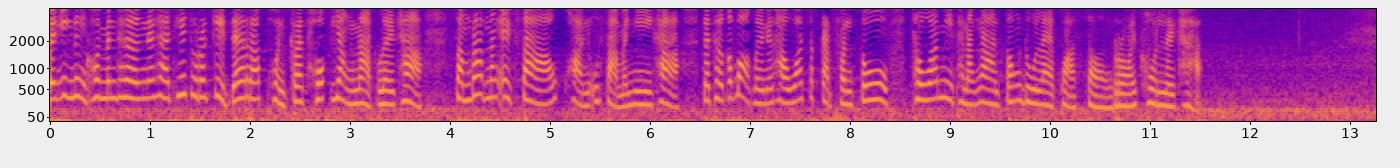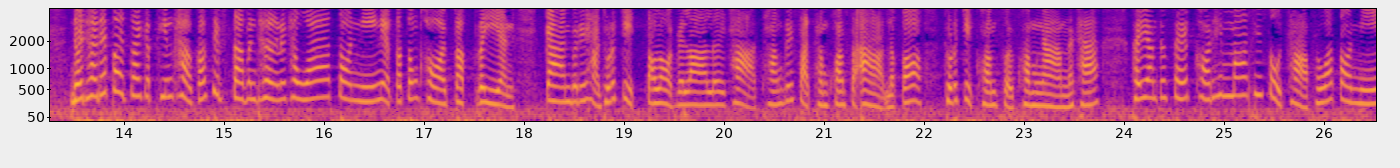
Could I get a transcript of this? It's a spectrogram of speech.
เป็นอีกหนึ่งคนบันเทิงนะคะ ที่ธุรกิจได้รับผลกระทบอย่างหนักเลยค่ะสำหรับนางเอกสาวขวัญอุสามณีค่ะ แต่เธอก็บอกเลยนะคะว่าจะกัดฟันสู้ เพราะว่ามีพนักงานต้องดูแลกว่า 200 คนเลยค่ะ โดยเธอได้เปิดใจกับทีมข่าวก็สิบสตาร์บันเทิงนะคะว่าตอนนี้เนี่ยก็ต้องคอยปรับเปลี่ยนการบริหารธุรกิจตลอดเวลาเลยค่ะ ทั้งบริษัททำความสะอาด แล้วก็ธุรกิจความสวยความงามนะคะ พยายามจะเซฟคอร์สให้มากที่สุดค่ะ เพราะว่าตอนนี้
